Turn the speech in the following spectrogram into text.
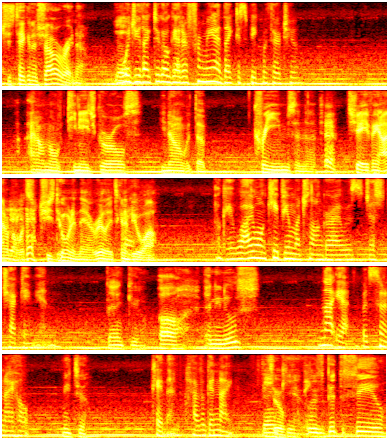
She's taking a shower right now. Would you like to go get her for me? I'd like to speak with her too. I don't know, teenage girls, you know, with the creams and the shaving. I don't know what she's doing in there. Really, it's going to be a while. Okay, well, I won't keep you much longer. I was just checking in. Thank you. Uh, any news? Not yet, but soon, I hope. Me too. Okay, then. Have a good night. Thank you. It was good to see you.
